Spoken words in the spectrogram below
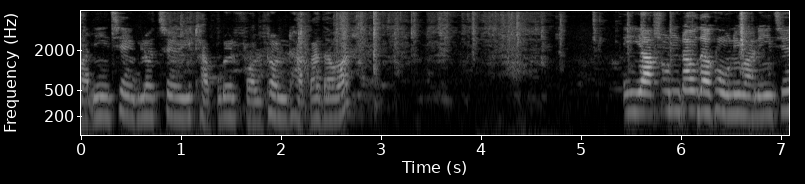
বানিয়েছে এগুলো হচ্ছে এই ঠাকুরের ফল টল ঢাকা দেওয়ার। এই আসনটাও দেখো উনি বানিয়েছে।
